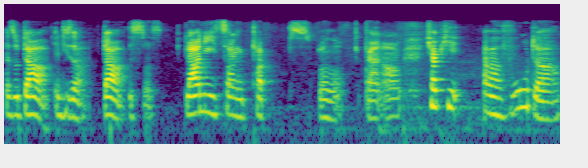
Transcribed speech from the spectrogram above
Also da, in dieser, da ist das. Lani Taps oder so. Ich habe keine Ahnung. Ich habe hier, aber wo da?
